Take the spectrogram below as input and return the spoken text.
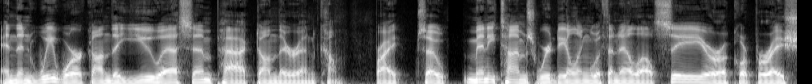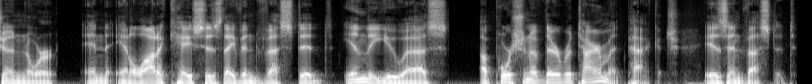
And then we work on the U.S. impact on their income, right? So many times we're dealing with an LLC or a corporation, or in, in a lot of cases, they've invested in the U.S. A portion of their retirement package is invested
